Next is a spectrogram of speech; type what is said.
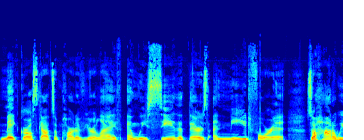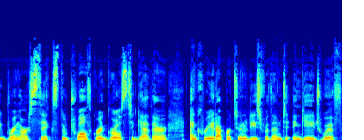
make Girl Scouts a part of your life and we see that there's a need for it. So how do we bring our 6th through 12th grade girls together and create opportunities for them to engage with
